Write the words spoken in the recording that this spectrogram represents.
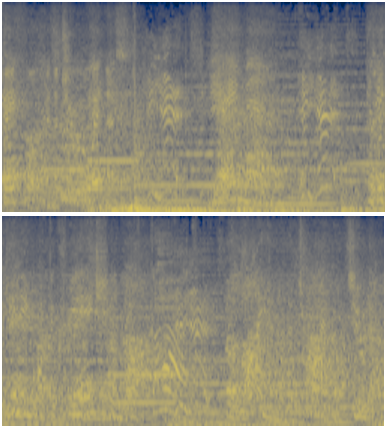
faithful and the true witness. He is. The Amen. He is. The beginning of the creation of God. He is. The lion of the tribe of Judah.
